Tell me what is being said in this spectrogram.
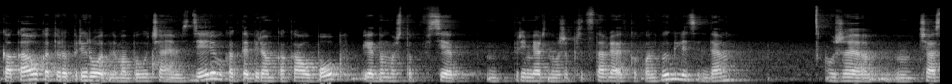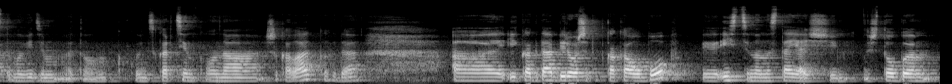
какао, которое природное мы получаем с дерева, когда берем какао-боб. Я думаю, что все примерно уже представляют, как он выглядит, да. Уже часто мы видим эту какую-нибудь картинку на шоколадках, да. А, и когда берешь этот какао-боб, э, истинно настоящий, чтобы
